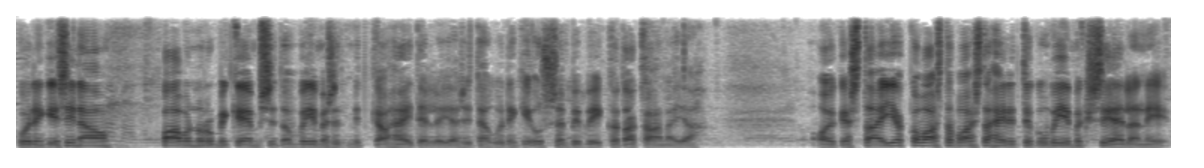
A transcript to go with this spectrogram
kuitenkin siinä on Paavo Nurmi Gamesit on viimeiset, mitkä on heitellyt ja sitä on kuitenkin useampi viikko takana ja oikeastaan ei ole kovasta vaista heitetty kuin viimeksi siellä, niin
